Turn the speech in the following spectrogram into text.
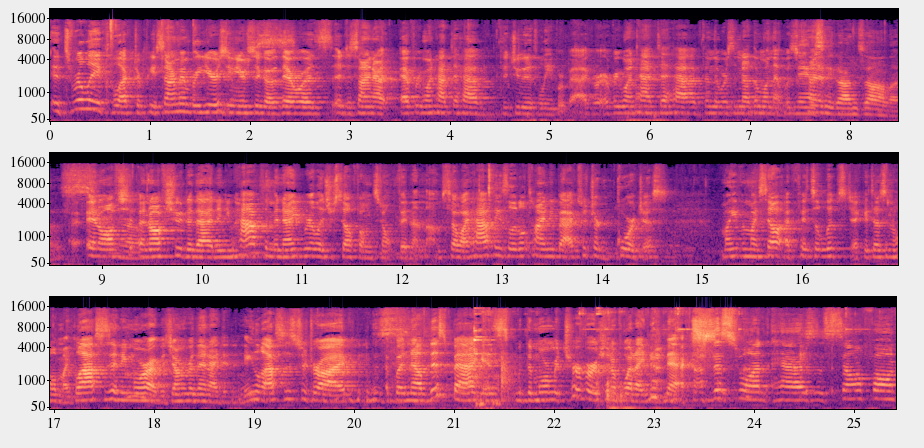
it's really a collector piece. I remember years and years ago there was a designer. Everyone had to have the Judith Leiber bag, or everyone had to have. Then there was another one that was Nancy kind of Gonzalez. an off Yeah. an offshoot of that, and you have them, and now you realize your cell phones don't fit in them. So I have these little tiny bags, which are gorgeous. My even myself, it fits a lipstick. It doesn't hold my glasses anymore. I was younger then; I didn't need glasses to drive. But now this bag is the more mature version of what I need next. This one has a cell phone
